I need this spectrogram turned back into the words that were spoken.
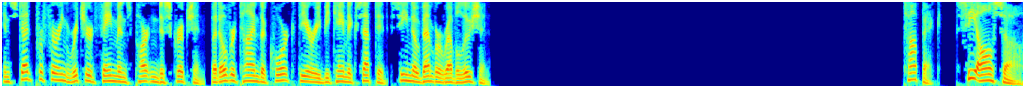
instead preferring Richard Feynman's Parton description, but over time the quark theory became accepted see November Revolution. See also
